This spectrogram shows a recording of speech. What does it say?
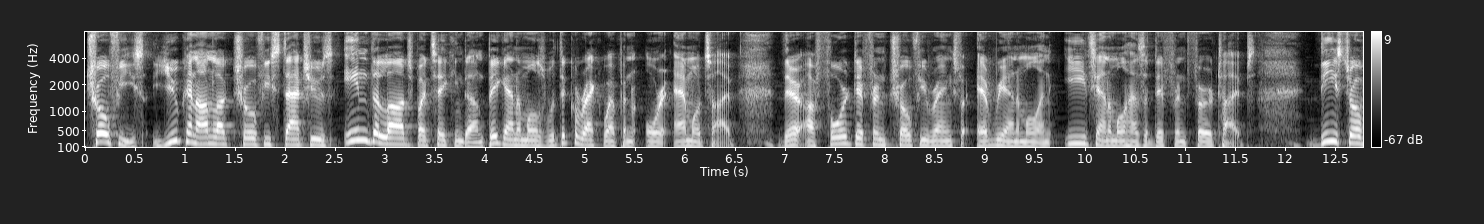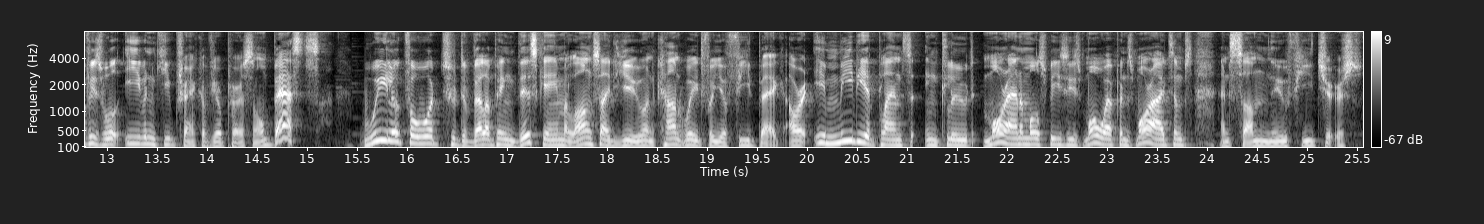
Trophies. You can unlock trophy statues in the lodge by taking down big animals with the correct weapon or ammo type. There are four different trophy ranks for every animal and each animal has a different fur types. These trophies will even keep track of your personal bests. We look forward to developing this game alongside you and can't wait for your feedback. Our immediate plans include more animal species, more weapons, more items, and some new features.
